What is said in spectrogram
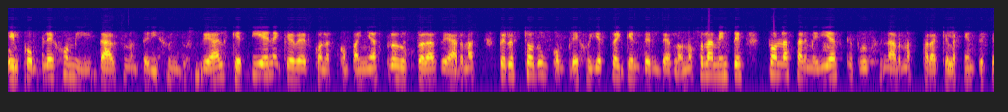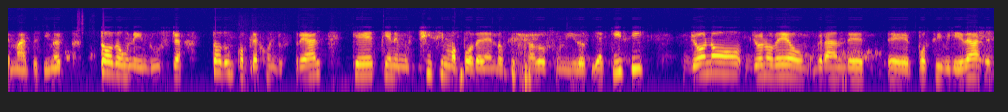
el complejo militar fronterizo industrial que tiene que ver con las compañías productoras de armas, pero es todo un complejo y esto hay que entenderlo. No solamente son las armerías que producen armas para que la gente se mate, sino es toda una industria, todo un complejo industrial que tiene muchísimo poder en los Estados Unidos. Y aquí sí yo no yo no veo grandes eh, posibilidades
